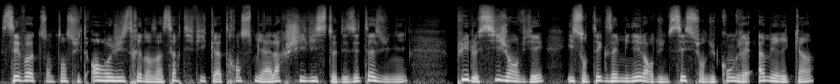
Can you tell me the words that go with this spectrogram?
Ces votes sont ensuite enregistrés dans un certificat transmis à l'archiviste des États-Unis, puis le 6 janvier, ils sont examinés lors d'une session du Congrès américain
